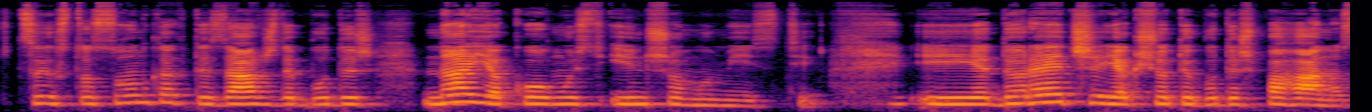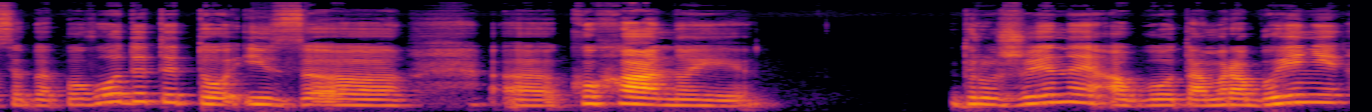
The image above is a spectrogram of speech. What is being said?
В цих стосунках ти завжди будеш на якомусь іншому місці. І, до речі, якщо ти будеш погано себе поводити, то із е, е, коханої дружини або там рабині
